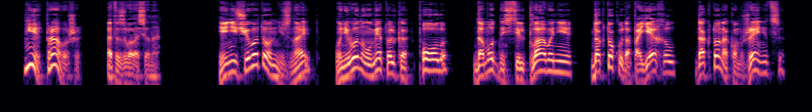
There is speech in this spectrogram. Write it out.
— Нет, право же, — отозвалась она. — И ничего-то он не знает. У него на уме только поло, да модный стиль плавания, да кто куда поехал, да кто на ком женится.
